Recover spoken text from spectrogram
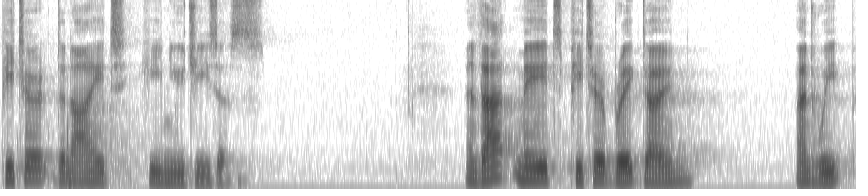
Peter denied he knew Jesus. And that made Peter break down and weep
